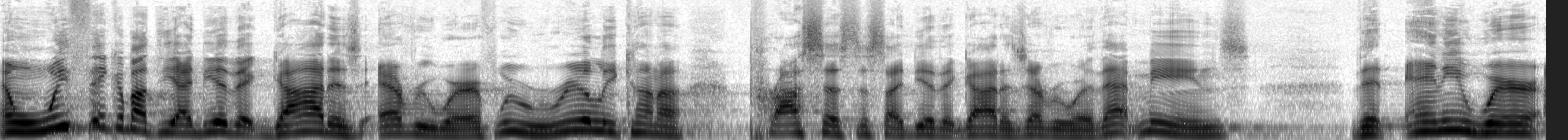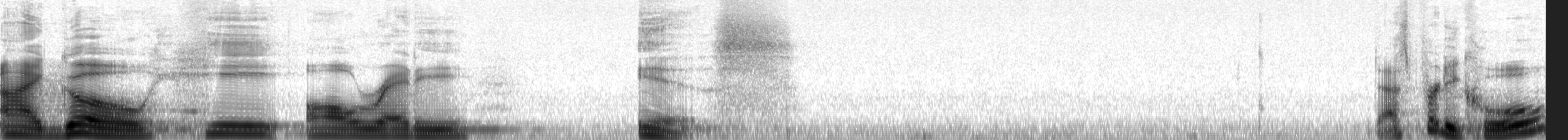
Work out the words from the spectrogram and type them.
And when we think about the idea that God is everywhere, if we really kind of process this idea that God is everywhere, that means that anywhere I go, He already is. That's pretty cool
